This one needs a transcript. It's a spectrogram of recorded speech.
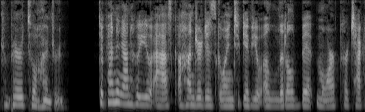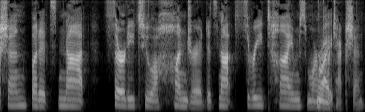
compared to 100. Depending on who you ask, 100 is going to give you a little bit more protection, but it's not 30 to 100. It's not three times more right. protection.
